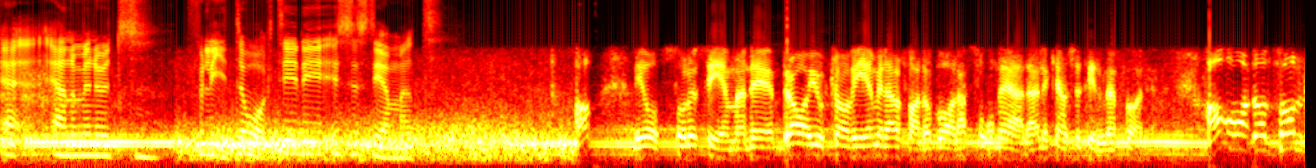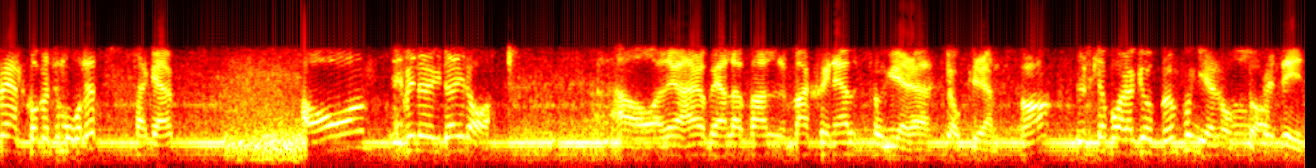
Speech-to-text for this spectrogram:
eh, en minut för lite åktid i, i systemet. Ja, det återstår att se, men det är bra gjort av Emil i alla fall att vara så nära, eller kanske till och med före. Ja, Adolfsson, välkommen till målet. Tackar. Ja, är vi nöjda idag? Ja, det här har i alla fall maskinellt fungerat klockrent. Ja, nu ska bara gubben fungera också. Precis.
